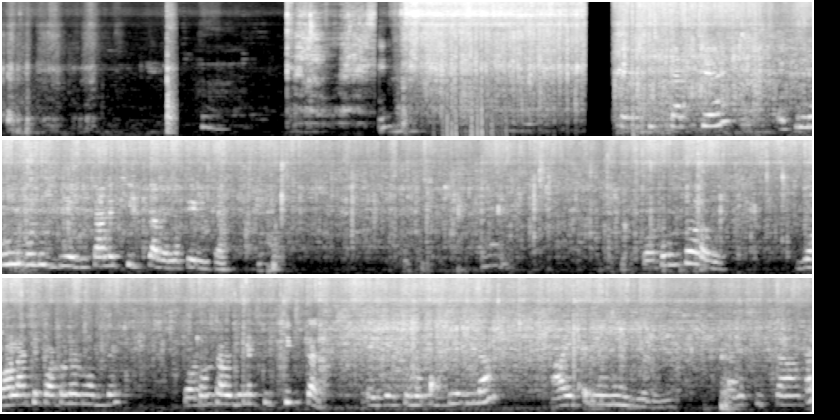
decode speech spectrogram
তেল ছিটকাচ্ছে একটু নুন হলুদ দিয়ে দিই তাহলে ছিটকাবে না তেলটা। পটল তো জল আছে পটলের মধ্যে। পটলটা ওই জন্য একটু ছিটকাচ্ছে এই যে একটু হলুদ দিয়ে দিলাম আর একটু নুন দিয়ে দেবো তাহলে ছিটকানোটা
